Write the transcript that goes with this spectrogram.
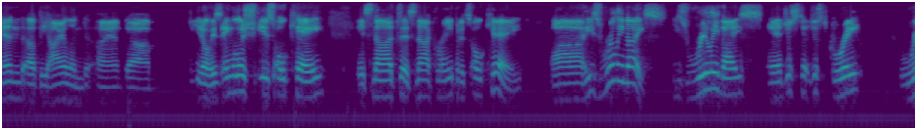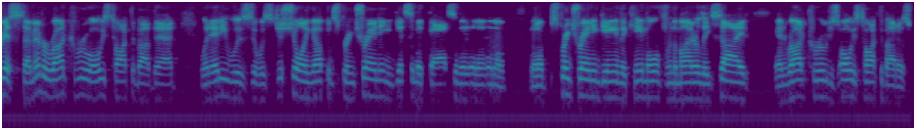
end of the island, and um, you know his English is okay. It's not it's not great, but it's okay. Uh, he's really nice. He's really nice and just just great wrists. I remember Rod Carew always talked about that when Eddie was was just showing up in spring training and get some at bats in a, in a, in a in a spring training game that came over from the minor league side. And Rod Carew just always talked about his,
